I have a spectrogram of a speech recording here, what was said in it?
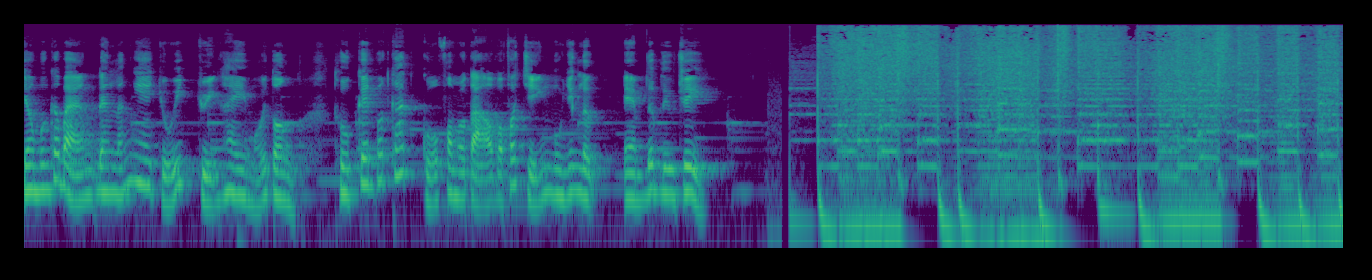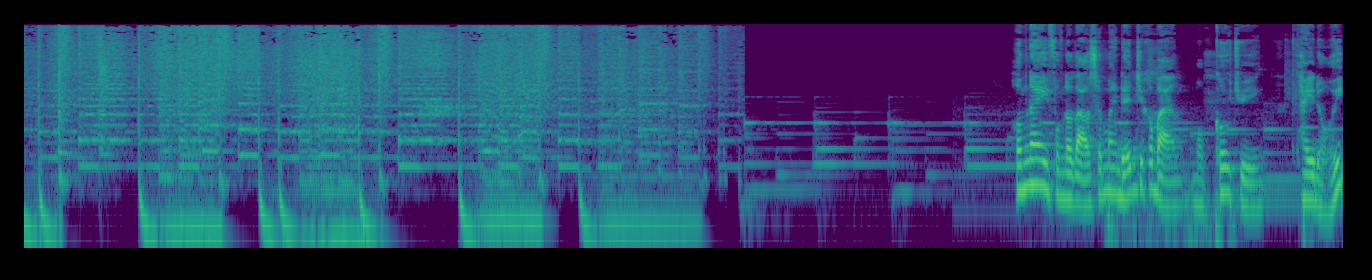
Chào mừng các bạn đang lắng nghe chuỗi chuyện hay mỗi tuần, thuộc kênh podcast của Phòng Đào tạo và Phát triển Nguồn Nhân lực MWG. Hôm nay, Phòng Đào tạo sẽ mang đến cho các bạn một câu chuyện thay đổi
